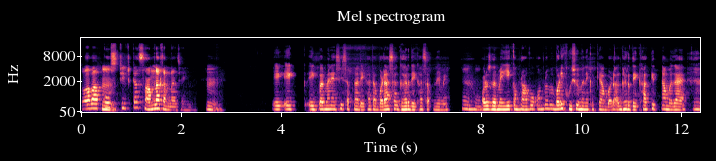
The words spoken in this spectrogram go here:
तो अब आपको हम्म। उस चीज़ का सामना करना चाहिए। एक एक बार मैंने ऐसी सपना देखा था बड़ा सा घर देखा सपने में। और उस घर में ये कमरा वो कमरा में बड़ी खुश हुई। मैंने कहा क्या बड़ा घर देखा कितना मज़ा आया। हम्म।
